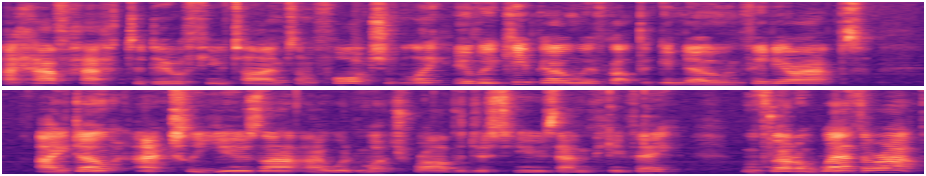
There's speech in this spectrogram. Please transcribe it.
I have had to do a few times, unfortunately. If we keep going, we've got the GNOME video apps. I don't actually use that, I would much rather just use MPV. We've got a weather app.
